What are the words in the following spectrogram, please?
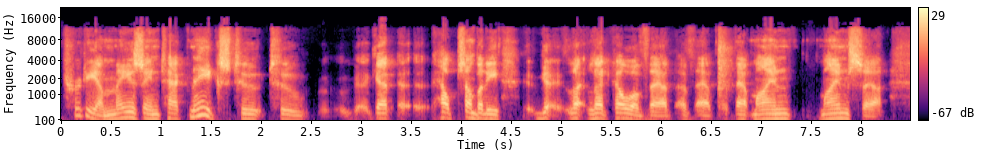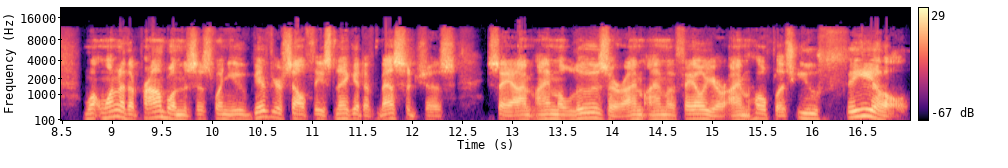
pretty amazing techniques to to get uh, help somebody get, let, let go of that of that that mind mindset. One of the problems is when you give yourself these negative messages, say I'm I'm a loser, I'm I'm a failure, I'm hopeless. You feel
